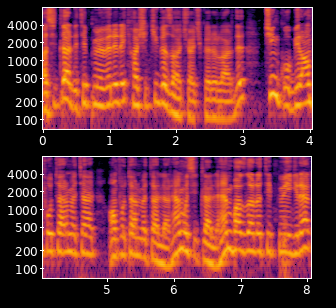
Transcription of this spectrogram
asitlerle tepkime vererek H2 gazı açığa çıkarırlardı. Çinko bir amfoter metal. Amfoter metaller hem asitlerle hem bazlarla tepkimeye girer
